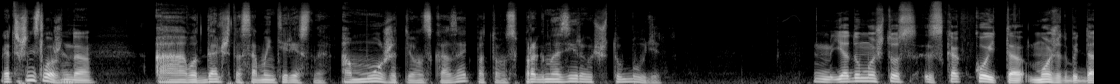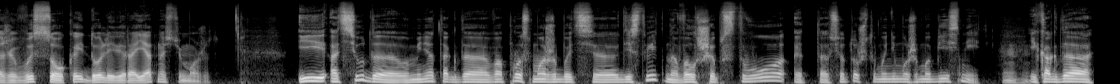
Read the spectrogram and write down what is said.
Это же несложно. Да. А вот дальше-то самое интересное. А может ли он сказать потом, спрогнозировать, что будет? Я думаю, что с, с какой-то, может быть, даже высокой долей вероятностью может. И отсюда у меня тогда вопрос, может быть, э, действительно, волшебство — это все то, что мы не можем объяснить. И когда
